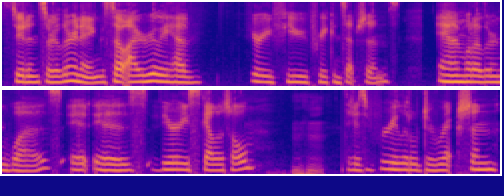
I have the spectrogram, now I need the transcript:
students are learning. So I really have very few preconceptions. And what I learned was it is very skeletal. Mm-hmm. There's very little direction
